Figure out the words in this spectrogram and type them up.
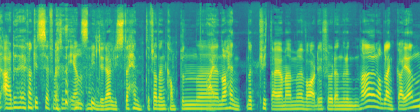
det er det. Jeg kan ikke se for meg som én spiller jeg har lyst til å hente fra den kampen. Eh, Nå, hent, nå kvitta jeg meg med Vardi før den runden her. Han blanka igjen.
